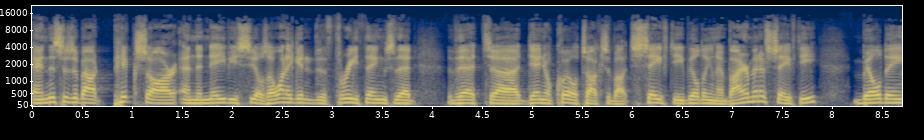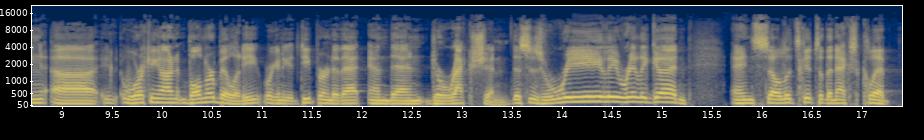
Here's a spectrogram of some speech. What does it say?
And this is about Pixar and the Navy SEALs. I want to get into the three things that that uh, Daniel Coyle talks about: safety, building an environment of safety, building, uh, working on vulnerability. We're going to get deeper into that, and then direction. This is really, really good. And so let's get to the next clip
